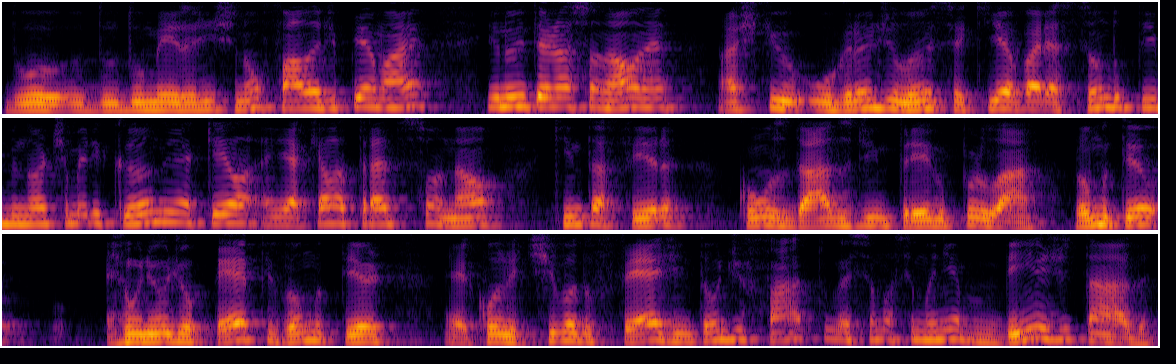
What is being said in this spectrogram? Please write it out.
do, do, do, mês a gente não fala de PMI, e no internacional, né, acho que o, grande lance aqui é a variação do PIB norte-americano e aquela, e aquela tradicional quinta-feira com os dados de emprego por lá. Vamos ter reunião de OPEP, vamos ter é, coletiva do Fed, então de fato vai ser uma semana bem agitada.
